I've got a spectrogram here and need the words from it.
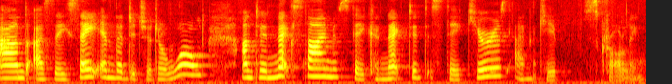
And as they say in the digital world, until next time, stay connected, stay curious, and keep scrolling.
